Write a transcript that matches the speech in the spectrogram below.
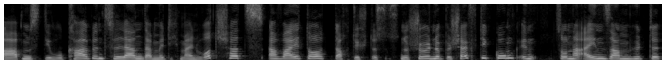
abends die Vokabeln zu lernen, damit ich meinen Wortschatz erweitere. Dachte ich, das ist eine schöne Beschäftigung in so einer einsamen Hütte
